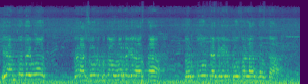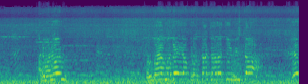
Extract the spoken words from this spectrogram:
हे आमचं दैवत जर अशोक पुतळा उभारला गेला असता तर तो त्या ठिकाणी कोसळलाच नसता. आणि म्हणून पुतळ्यामध्ये या भ्रष्टाचाराची विष्ठा हे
